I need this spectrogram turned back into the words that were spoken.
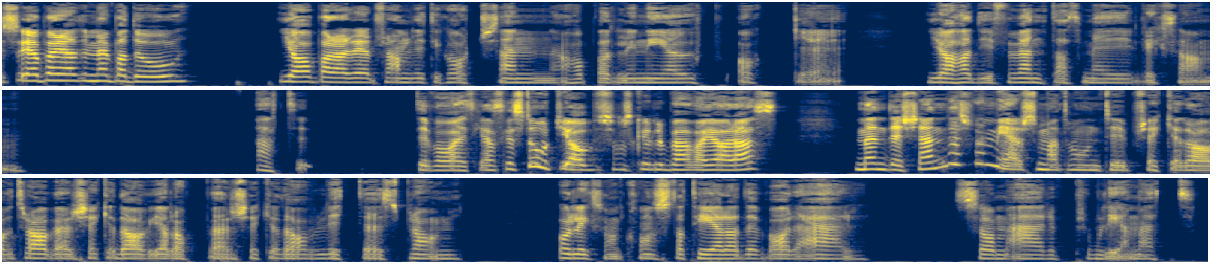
så jag började med Badoo. Jag bara red fram lite kort, sen hoppade Linnea upp och eh, jag hade ju förväntat mig liksom att det var ett ganska stort jobb som skulle behöva göras. Men det kändes väl mer som att hon typ checkade av traven, checkade av galoppen, checkade av lite språng och liksom konstaterade vad det är som är problemet.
